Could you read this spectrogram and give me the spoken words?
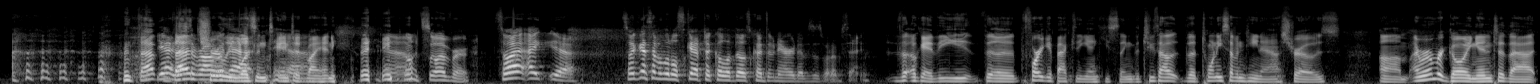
that Yeah, that nothing surely that. wasn't tainted Yeah. by anything Yeah. whatsoever. so I, I yeah. So I guess I'm a little skeptical of those kinds of narratives, is what I'm saying. the, okay, the the before I get back to the Yankees thing, the 2000 the 2017 Astros, um, I remember going into that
